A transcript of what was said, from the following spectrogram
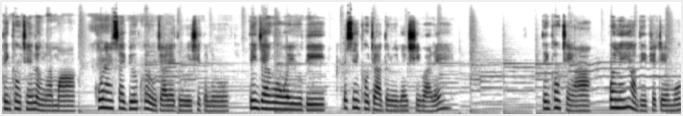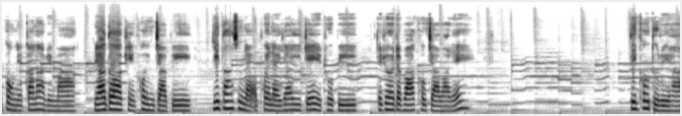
တင်ခုတ်ချင်းလုပ်ငန်းမှာကိုယ်တိုင်စိုက်ပျိုးခွင့်ယူကြတဲ့သူတွေရှိသလိုတင်ကြံကိုဝယ်ယူပြီးတဆင့်ခုတ်ကြသူတွေလည်းရှိပါတယ်။တင်ခုတ်ချင်းဟာပွင့်လင်းရာသီဖြစ်တဲ့မိုးကုံတဲ့ကာလတွေမှာများသောအားဖြင့်ခုတ်ယူကြပြီး မိသားစုလိုက်အဖွဲ့လိုက်ယာယီတဲတွေထိုးပြီးတပြောတပားခုတ်ကြပါတယ်။တင်ခုတ်သူတွေဟာ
